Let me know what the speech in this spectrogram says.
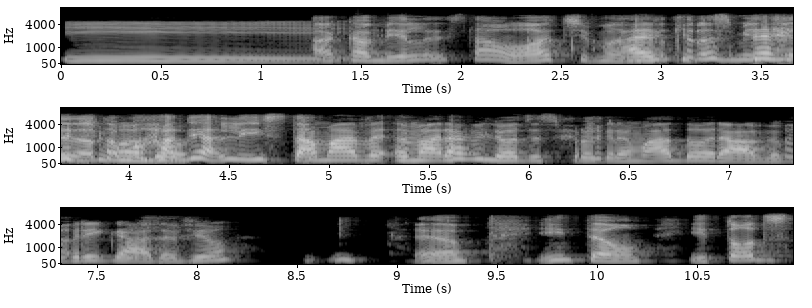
E a Camila está ótima, a transmitindo, ela está uma radialista. Está mar maravilhoso esse programa, adorável. Obrigada, viu? É, então, e todos,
